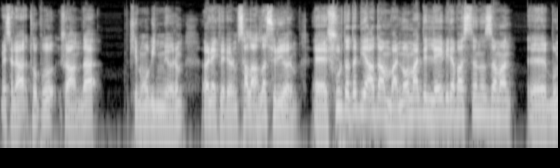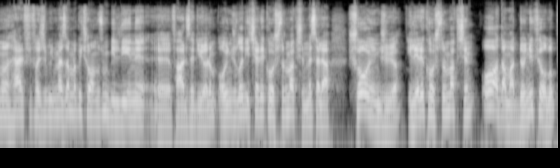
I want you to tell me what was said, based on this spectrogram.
mesela topu şu anda kim o bilmiyorum. Örnek veriyorum Salah'la sürüyorum. Ee, şurada da bir adam var. Normalde L1'e bastığınız zaman e, bunu her FIFA'cı bilmez ama birçoğunuzun bildiğini e, farz ediyorum. Oyuncuları içeri koşturmak için mesela şu oyuncuyu ileri koşturmak için o adama dönük olup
